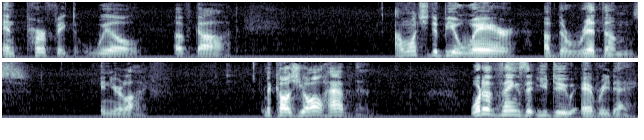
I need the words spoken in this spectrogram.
and perfect will of God. I want you to be aware of the rhythms in your life because you all have them. What are the things that you do every day?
